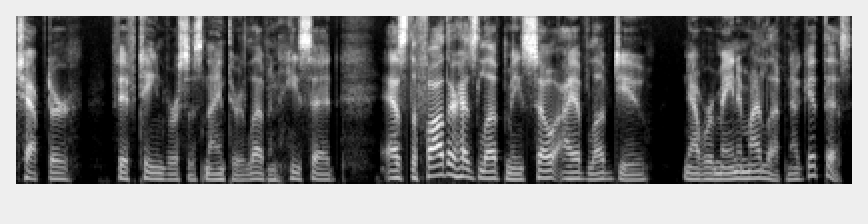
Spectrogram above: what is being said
chapter 15, verses 9 through 11. He said, As the Father has loved me, so I have loved you. Now remain in my love. Now get this.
